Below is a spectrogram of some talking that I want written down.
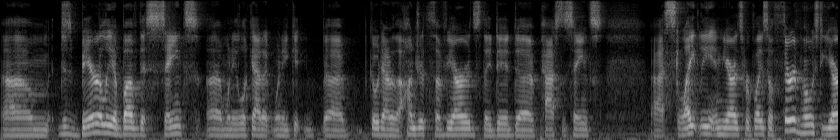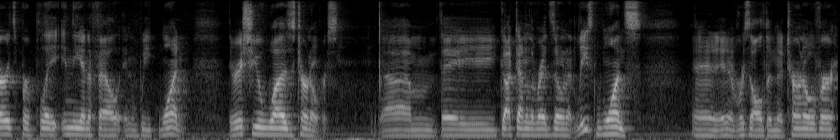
um, just barely above the Saints. Uh, when you look at it, when you get, uh, go down to the hundredth of yards, they did uh, pass the Saints uh, slightly in yards per play. So third most yards per play in the NFL in Week One. Their issue was turnovers. Um, they got down to the red zone at least once, and it resulted in a turnover.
